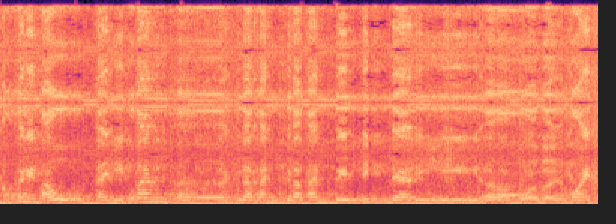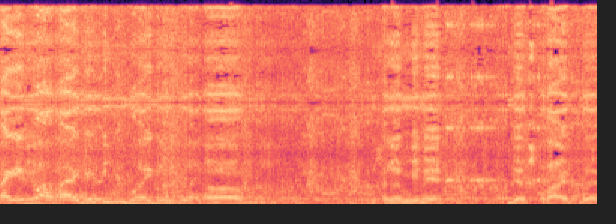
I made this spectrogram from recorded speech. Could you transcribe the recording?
Aku pengen tahu, tadi itu kan eh, gerakan-gerakan basic dari eh, Muay Thai. Muay Thai itu apa aja sih? Boleh dijelaskan? Eh, misalnya begini ya, jab ya.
